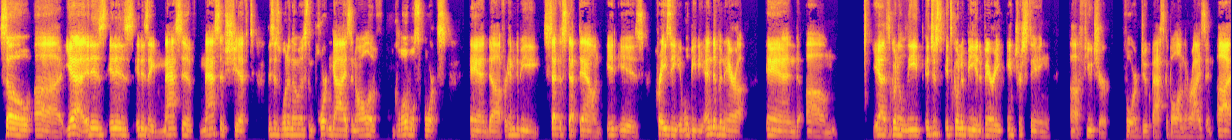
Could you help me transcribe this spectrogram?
So uh, yeah, it is it is it is a massive massive shift. This is one of the most important guys in all of global sports, and uh, for him to be set to step down, it is crazy. It will be the end of an era, and um, yeah, it's going to lead. It just it's going to be a very interesting uh, future for Duke basketball on the horizon. Uh,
